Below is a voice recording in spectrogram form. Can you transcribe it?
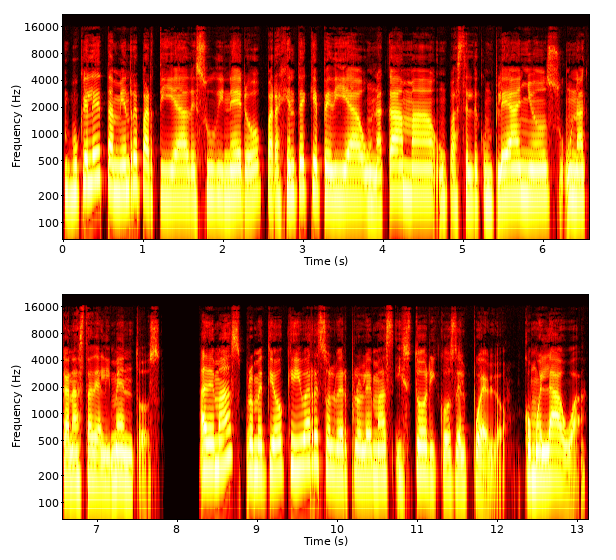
Bukele también repartía de su dinero para gente que pedía una cama, un pastel de cumpleaños, una canasta de alimentos. Además, prometió que iba a resolver problemas históricos del pueblo, como el agua.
